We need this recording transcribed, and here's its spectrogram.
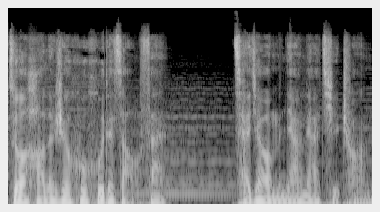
做好了热乎乎的早饭，才叫我们娘俩起床。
